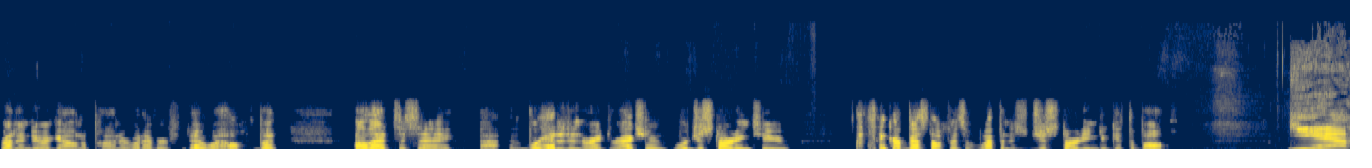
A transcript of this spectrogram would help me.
run into a guy on a punt or whatever, oh well. But all that to say, uh, we're headed in the right direction. We're just starting to. I think our best offensive weapon is just starting to get the ball. Yeah.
